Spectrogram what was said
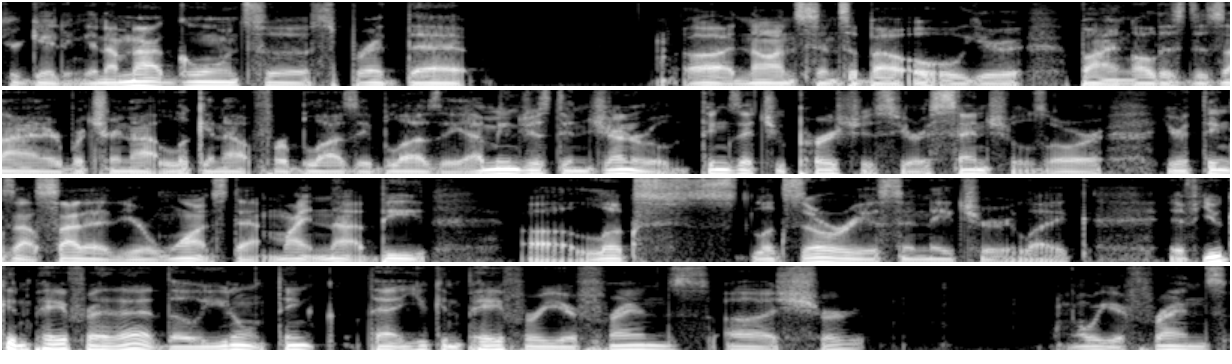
you're getting. And I'm not going to spread that uh, nonsense about oh you're buying all this designer but you're not looking out for blase blase i mean just in general things that you purchase your essentials or your things outside of your wants that might not be uh, looks luxurious in nature like if you can pay for that though you don't think that you can pay for your friend's uh, shirt or your friends'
